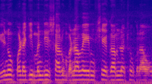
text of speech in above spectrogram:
એનું પણ હજી મંદિર સારું બનાવે એમ છે ગામના છોકરાઓ.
